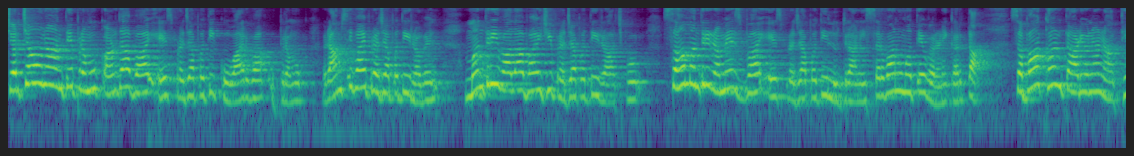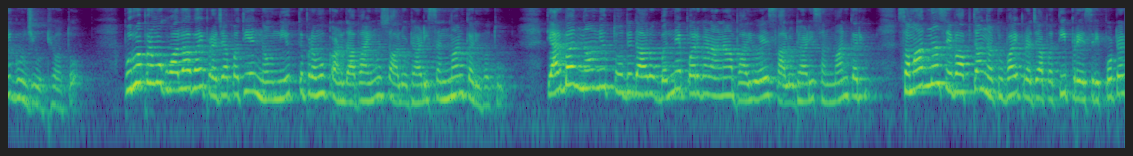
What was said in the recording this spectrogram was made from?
ચર્ચાઓના અંતે પ્રમુખ અણદાભાઈ એસ, પ્રજાપતિ કુવારવા, ઉપપ્રમુખ રામસિંહભાઈ પ્રજાપતિ રવેલ, મંત્રી વાલાભાઈજી, પ્રજાપતિ રાજપુર સહમંત્રી રમેશભાઈ એસ, પ્રજાપતિ લુદ્રાની સર્વાનુમતે વરણી કરતા સભાખંડ તાળીઓના નાદથી ગુંજી ઉઠ્યો હતો. પૂર્વ પ્રમુખ વાલાભાઈ પ્રજાપતિએ નવનિયુક્ત પ્રમુખ અણદાભાઈનું સાલો ઢાળી સન્માન કર્યું હતું. ત્યારબાદ નવનિયુક્ત હોદ્દેદારો બંને પરગણાના ભાઈઓએ સાલ ઢાળી સન્માન કર્યું. સમાજના સેવા આપતા નટુભાઈ પ્રજાપતિ, પ્રેસ રિપોર્ટર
